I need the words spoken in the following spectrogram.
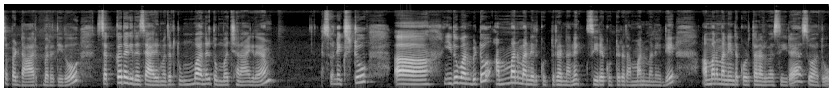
ಸ್ವಲ್ಪ ಡಾರ್ಕ್ ಬರುತ್ತೆ ಇದು. ಸಕ್ಕತ್ತಾಗಿದೆ ಸ್ಯಾರಿ ಮಾತ್ರ. ತುಂಬ ಅಂದರೆ ತುಂಬ ಚೆನ್ನಾಗಿದೆ. ಸೊ ನೆಕ್ಸ್ಟು ಇದು ಬಂದುಬಿಟ್ಟು ಅಮ್ಮನ ಮನೇಲಿ ಕೊಟ್ಟಿರೋದು, ನನಗೆ ಸೀರೆ ಕೊಟ್ಟಿರೋದು ಅಮ್ಮನ ಮನೆಯಲ್ಲಿ. ಅಮ್ಮನ ಮನೆಯಿಂದ ಕೊಡ್ತಾರಲ್ವ ಸೀರೆ? ಸೊ ಅದು.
